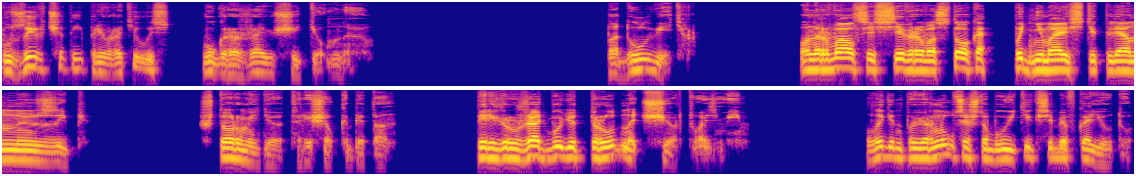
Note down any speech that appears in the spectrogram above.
пузырчатой, превратилась в угрожающе темную. Подул ветер. Он рвался с северо-востока, поднимая стеклянную зыбь. «Шторм идет», — решил капитан. «Перегружать будет трудно, черт возьми». Лыгин повернулся, чтобы уйти к себе в каюту.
